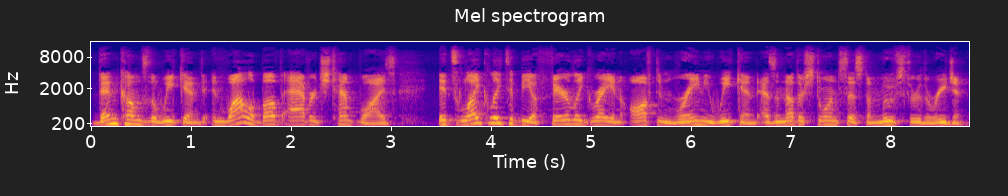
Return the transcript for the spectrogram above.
Then comes the weekend, and while above average temp wise, it's likely to be a fairly gray and often rainy weekend as another storm system moves through the region.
